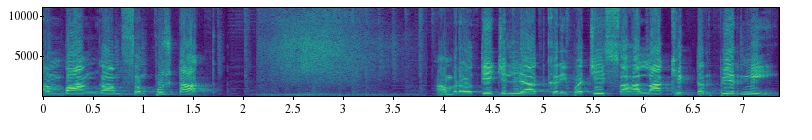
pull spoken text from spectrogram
आंबा हंगाम संपुष्टात. अमरावती जिल्ह्यात खरीपाची सहा लाख हेक्टर पेरणी.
